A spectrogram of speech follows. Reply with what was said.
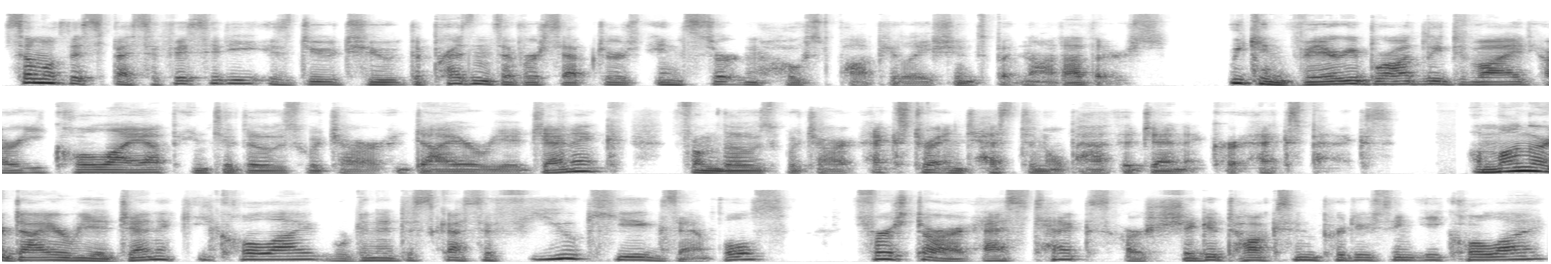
Some of this specificity is due to the presence of receptors in certain host populations, but not others. We can very broadly divide our E. coli up into those which are diarrheagenic from those which are extraintestinal pathogenic or XPACs. Among our diarrheagenic E. coli, we're going to discuss a few key examples. First are our STECs, our Shiga toxin producing E. coli.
